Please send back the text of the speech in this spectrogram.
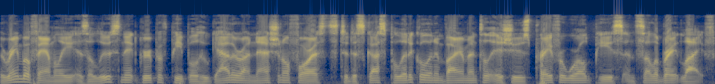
The Rainbow Family is a loose knit group of people who gather on national forests to discuss political and environmental issues, pray for world peace, and celebrate life.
